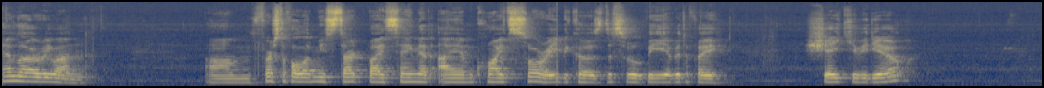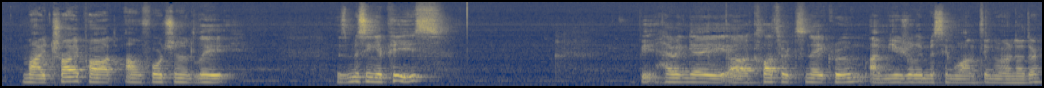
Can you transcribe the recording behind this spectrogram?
Hello everyone. Um, first of all, let me start by saying that I am quite sorry because this will be a bit of a shaky video. My tripod, unfortunately, is missing a piece. Be having a uh, cluttered snake room, I'm usually missing one thing or another.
